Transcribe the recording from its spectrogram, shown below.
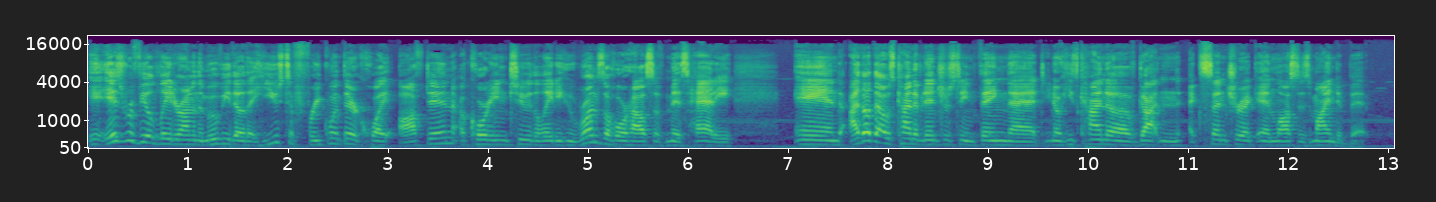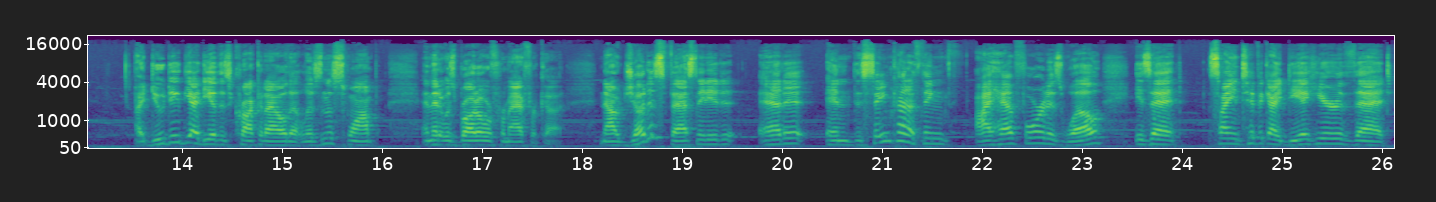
It is revealed later on in the movie, though, that he used to frequent there quite often, according to the lady who runs the whorehouse of Miss Hattie, and I thought that was kind of an interesting thing that, you know, he's kind of gotten eccentric and lost his mind a bit. I do dig the idea of this crocodile that lives in the swamp and that it was brought over from Africa. Now, Judd is fascinated at it, and the same kind of thing I have for it as well is that scientific idea here that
